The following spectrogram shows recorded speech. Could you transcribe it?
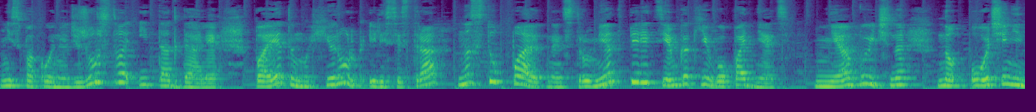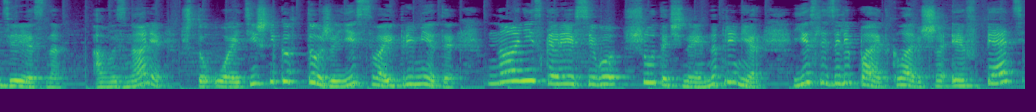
неспокойное дежурство и так далее. Поэтому хирург или сестра наступают на инструмент перед тем, как его поднять. Необычно, но очень интересно. А вы знали, что у айтишников тоже есть свои приметы, но они, скорее всего, шуточные. Например, если залипает клавиша F5,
